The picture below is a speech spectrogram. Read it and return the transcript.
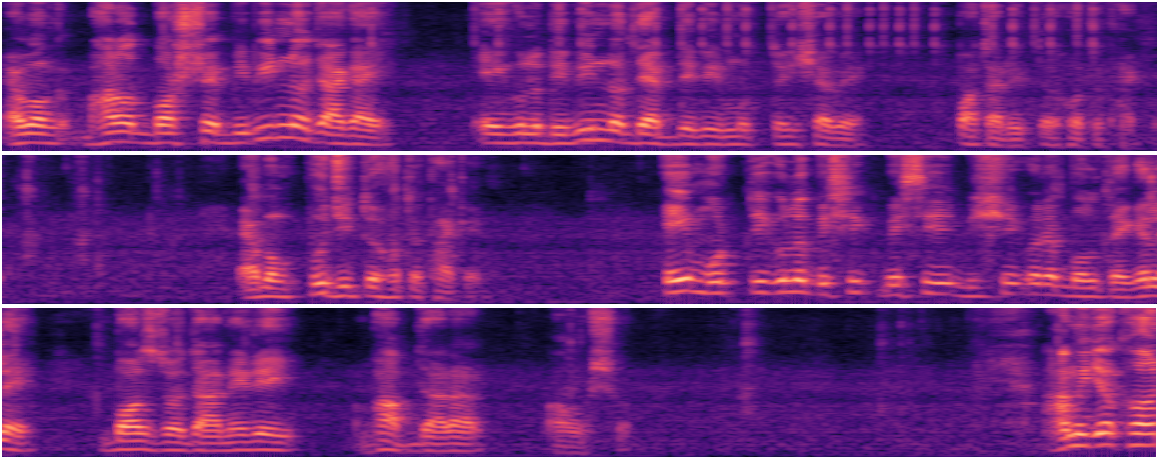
এবং ভারতবর্ষে বিভিন্ন জায়গায় এইগুলো বিভিন্ন দেবদেবীর মূর্তি হিসাবে প্রচারিত হতে থাকে এবং পূজিত হতে থাকে। এই মূর্তিগুলো বেশি বেশি বেশি করে বলতে গেলে বজ্রযানের এই ভাবধারার অংশ। আমি যখন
